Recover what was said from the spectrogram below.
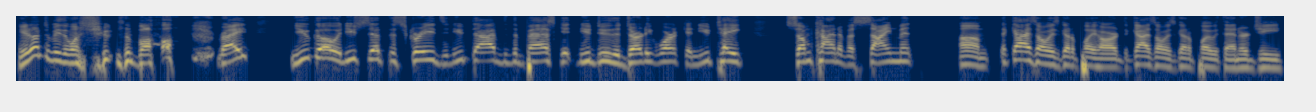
You don't have to be the one shooting the ball, right? You go and you set the screens and you dive to the basket, and you do the dirty work, and you take some kind of assignment. Um, the guy's always going to play hard. The guy's always going to play with energy.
